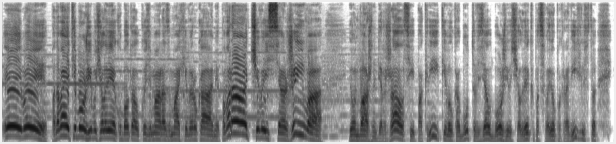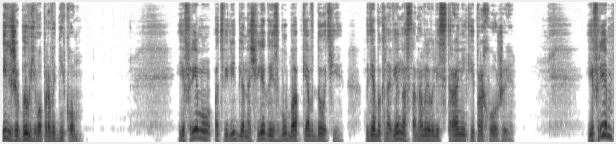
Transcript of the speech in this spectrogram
«Эй, вы, подавайте божьему человеку!» — болтал Кузьма, размахивая руками. «Поворачивайся! Живо!» И он важно держался и покрикивал, как будто взял божьего человека под свое покровительство или же был его проводником. Ефрему отвели для ночлега избу бабки Авдотьи, где обыкновенно останавливались странники и прохожие. Ефрем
